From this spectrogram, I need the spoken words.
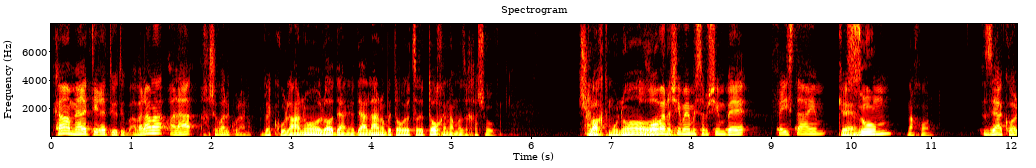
כמה מהר תראה את יוטיוב, אבל למה עלה חשובה לכולנו? לכולנו, לא יודע, אני יודע לנו בתור יוצרי תוכן למה זה חשוב. שלוח תמונות. רוב זה- האנשים היום משתמשים בפייסטיים, כן. זום, נכון. זה הכל.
